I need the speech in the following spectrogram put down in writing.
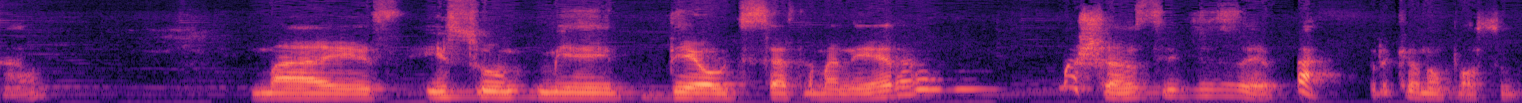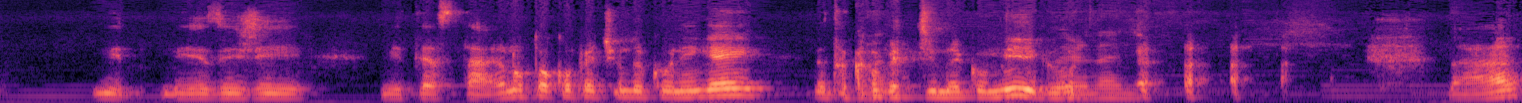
não? Mas isso me deu, de certa maneira, uma chance de dizer, ah, por que eu não posso me, me exigir, me testar? Eu não estou competindo com ninguém, eu estou competindo é comigo. Verdade. tá?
